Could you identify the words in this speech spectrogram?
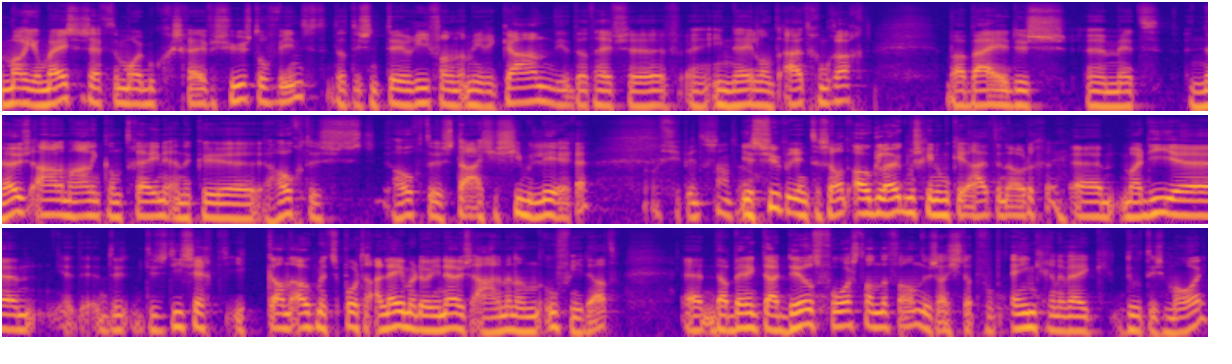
Mario Meesters heeft een mooi boek geschreven, Zuurstofwinst. Dat is een theorie van een Amerikaan. Die, dat heeft ze in Nederland uitgebracht. Waarbij je dus met neusademhaling kan trainen. En dan kun je hoogte, hoogte stages simuleren. Oh, super interessant. Is super interessant. Ook leuk misschien om een keer uit te nodigen. Nee. Um, maar die, uh, dus die zegt, je kan ook met sporten alleen maar door je neus ademen. En dan oefen je dat. Uh, daar ben ik daar deels voorstander van. Dus als je dat bijvoorbeeld één keer in de week doet, is mooi.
